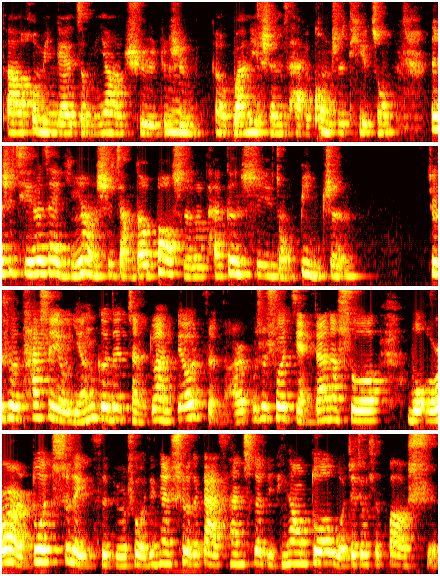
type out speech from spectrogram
他后面应该怎么样去就是呃管理身材、控制体重。但是其实，在营养师讲到暴食的时候，它更是一种病症。就是说它是有严格的诊断标准的，而不是说简单的说我偶尔多吃了一次，比如说我今天吃了个大餐，吃的比平常多，我这就是暴食。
